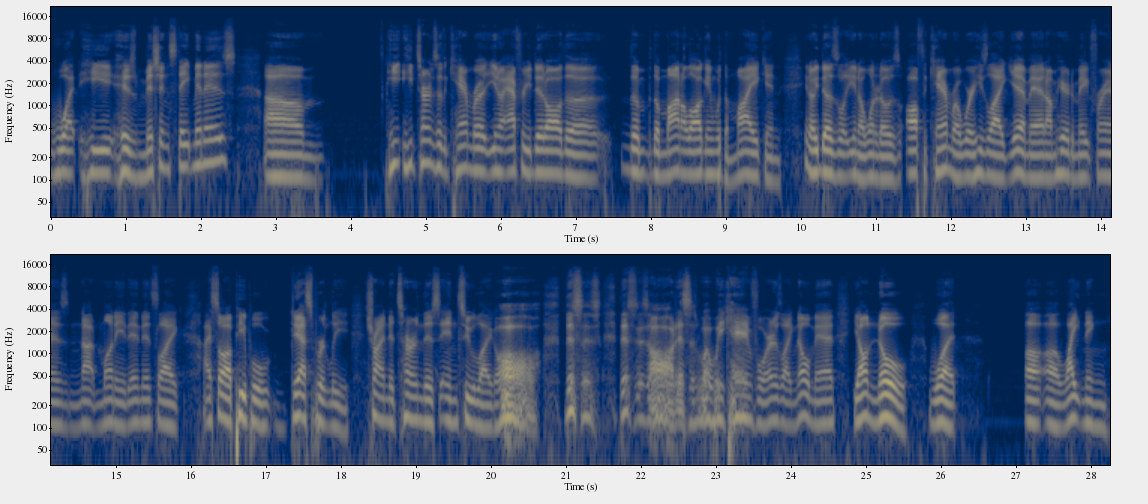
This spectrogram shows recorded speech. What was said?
what he his mission statement is. Um, he he turns to the camera, you know, after he did all the the the monologuing with the mic and you know he does you know one of those off the camera where he's like yeah man i'm here to make friends not money. And it's like i saw people desperately trying to turn this into like oh this is this is oh this is what we came for. And it's like no man y'all know what a, a lightning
